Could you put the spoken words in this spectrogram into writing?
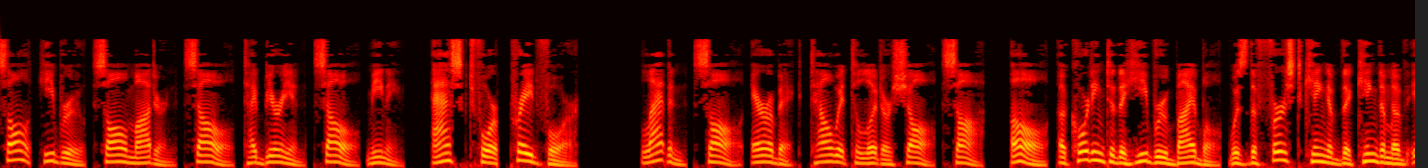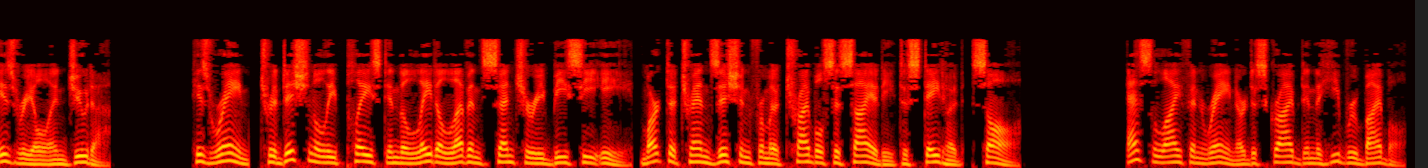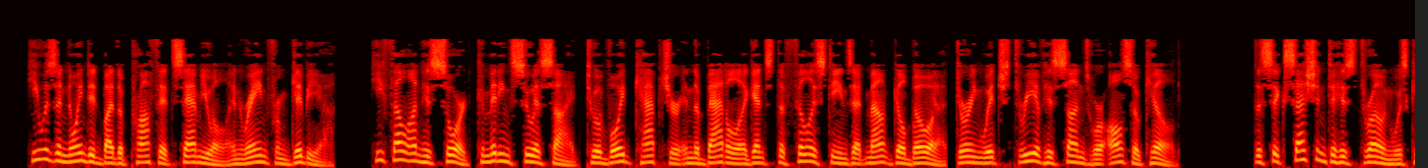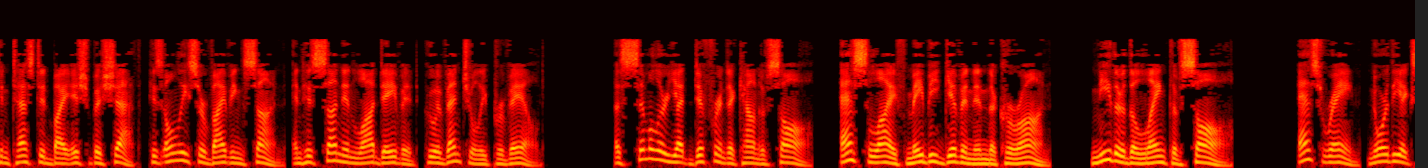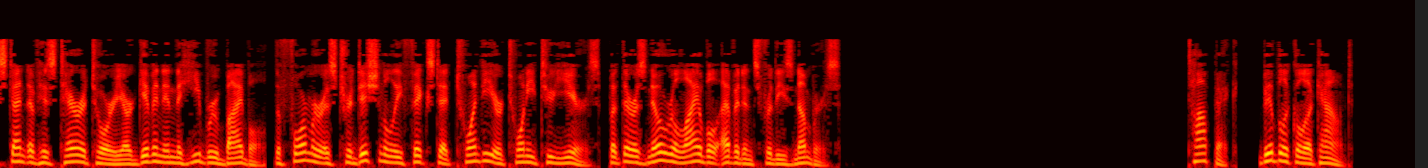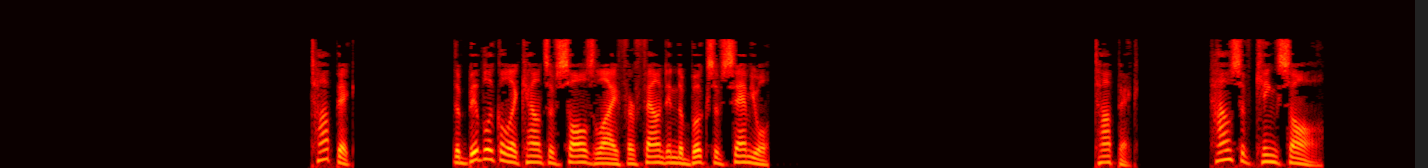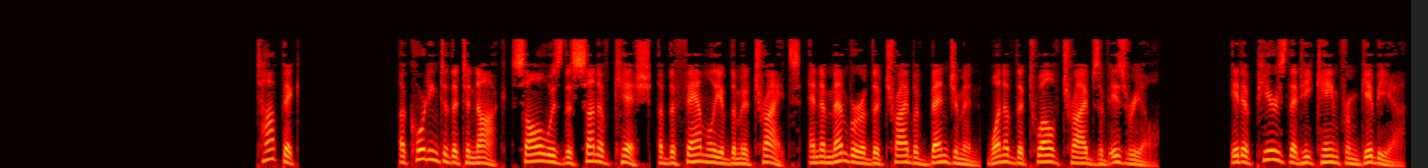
Saul, Hebrew, Saul modern, Saul, Tiberian, Saul, meaning, asked for, prayed for. Latin, Saul, Arabic, Talwit Talut or Shal, Sa. Ul, according to the Hebrew Bible, was the first king of the Kingdom of Israel and Judah. His reign, traditionally placed in the late 11th century BCE, marked a transition from a tribal society to statehood. Saul's life and reign are described in the Hebrew Bible. He was anointed by the prophet Samuel and reigned from Gibeah. He fell on his sword committing suicide to avoid capture in the battle against the Philistines at Mount Gilboa, during which three of his sons were also killed. The succession to his throne was contested by Ishbosheth, his only surviving son, and his son-in-law David, who eventually prevailed. A similar yet different account of Saul's life may be given in the Quran. Neither the length of Saul's reign, nor the extent of his territory are given in the Hebrew Bible, the former is traditionally fixed at 20 or 22 years, but there is no reliable evidence for these numbers. Biblical account. The biblical accounts of Saul's life are found in the books of Samuel. House of King Saul According to the Tanakh, Saul was the son of Kish, of the family of the Matrites, and a member of the tribe of Benjamin, one of the twelve tribes of Israel. It appears that he came from Gibeah.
